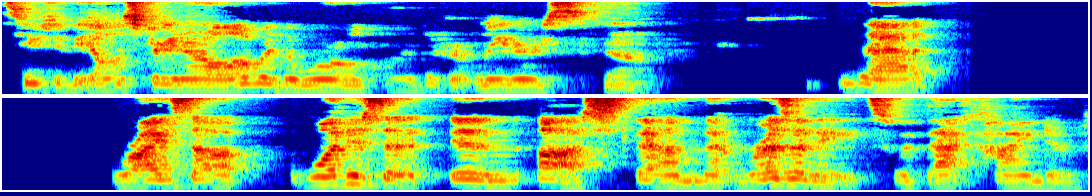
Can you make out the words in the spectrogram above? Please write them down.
seems to be illustrated all over the world for different leaders Yeah. that rise up, what is it in us then that resonates with that kind of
